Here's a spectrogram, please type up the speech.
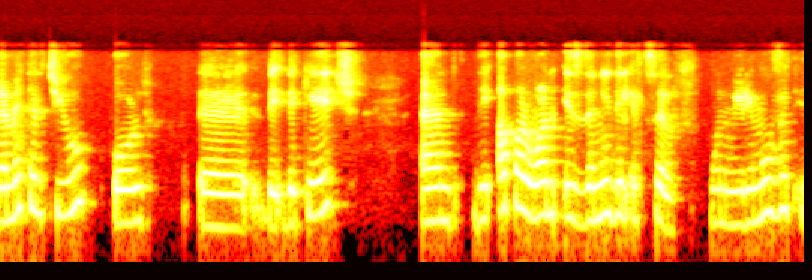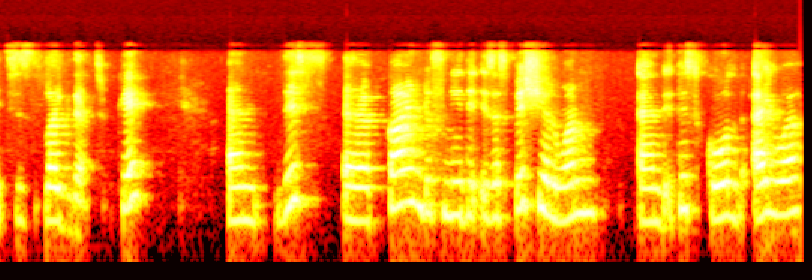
the metal tube or uh, the, the cage and the upper one is the needle itself. When we remove it it is like that okay? And this uh, kind of needle is a special one and it is called Iowa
